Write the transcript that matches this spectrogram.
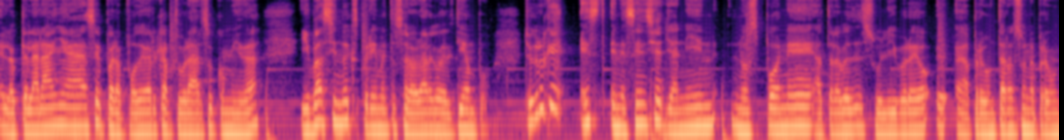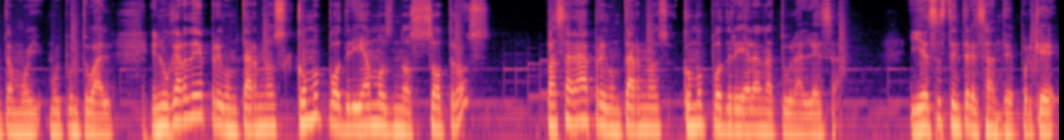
lo que la araña hace para poder capturar su comida y va haciendo experimentos a lo largo del tiempo. Yo creo que es, en esencia Janine nos pone a través de su libro eh, a preguntarnos una pregunta muy, muy puntual. En lugar de preguntarnos cómo podríamos nosotros, pasar a preguntarnos cómo podría la naturaleza. Y eso está interesante porque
